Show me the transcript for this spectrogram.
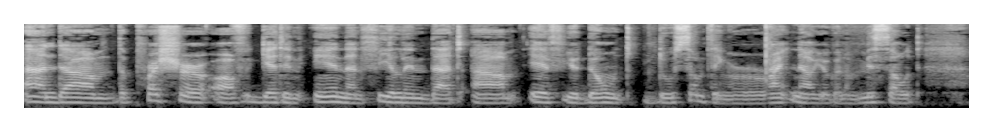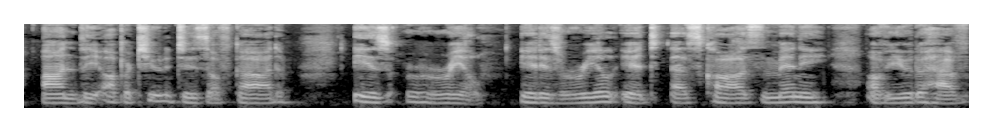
And um, the pressure of getting in and feeling that um, if you don't do something right now, you're going to miss out on the opportunities of God is real. It is real. It has caused many of you to have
